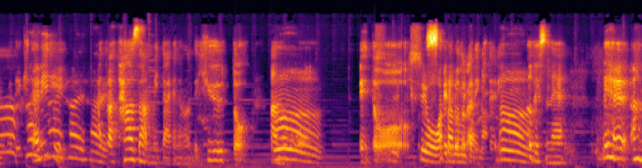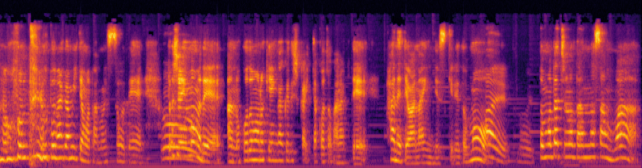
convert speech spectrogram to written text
のができたり、あとはターザンみたいなのでヒューッとあはい。の、うんえっ、と岸を渡るみたいな。滑ることができたりうんそうですね。で、あの 本当に大人が見ても楽しそうで、私は今まであの子供の見学でしか行ったことがなくて跳ねてはないんですけれども、はいはい。友達の旦那さんは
